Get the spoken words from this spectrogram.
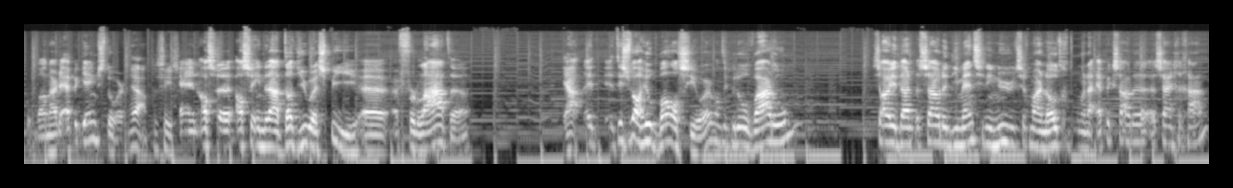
kom dan naar de Epic Games Store. ja, precies. En als ze, als ze inderdaad dat USP eh, verlaten. Ja, het, het is wel heel ballsy hoor. Want ik bedoel, waarom zou je dan, zouden die mensen die nu zeg maar noodgedwongen naar Epic zouden eh, zijn gegaan.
